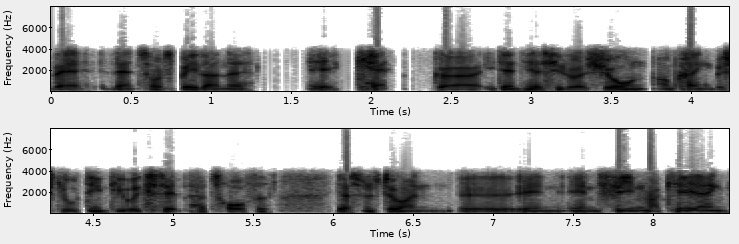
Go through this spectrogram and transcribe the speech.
hvad landsholdsspillerne kan gøre i den her situation omkring en beslutning, de jo ikke selv har truffet. Jeg synes, det var en, en, en fin markering.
